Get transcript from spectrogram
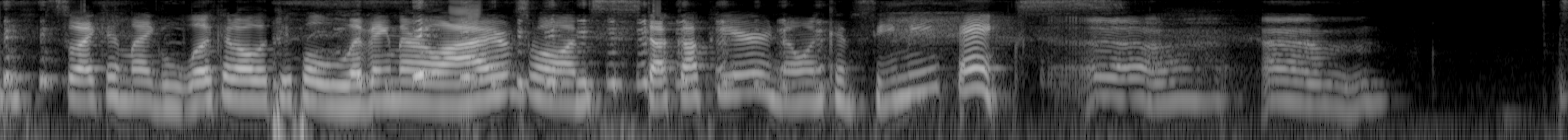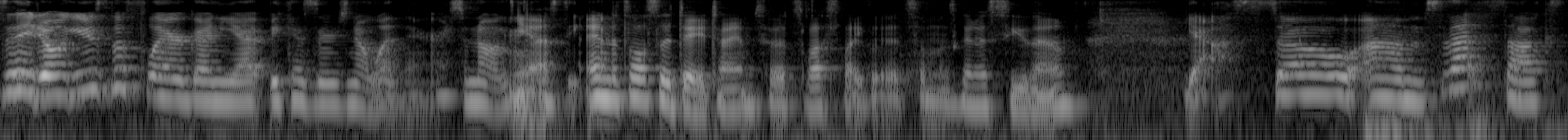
so I can like look at all the people living their lives while I'm stuck up here and no one can see me. Thanks. Uh, um. So they don't use the flare gun yet because there's no one there, so no one's Yeah, gonna see. and it's also daytime, so it's less likely that someone's gonna see them. Yeah, so um so that sucks.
